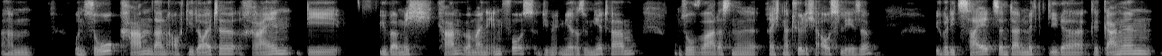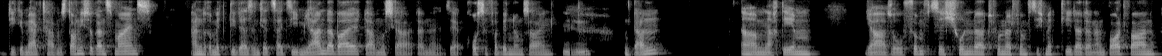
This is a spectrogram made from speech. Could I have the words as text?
Ähm, und so kamen dann auch die Leute rein, die über mich kam, über meine Infos und die mit mir resoniert haben. Und so war das eine recht natürliche Auslese. Über die Zeit sind dann Mitglieder gegangen, die gemerkt haben, ist doch nicht so ganz meins. Andere Mitglieder sind jetzt seit sieben Jahren dabei. Da muss ja dann eine sehr große Verbindung sein. Mhm. Und dann, ähm, nachdem ja so 50, 100, 150 Mitglieder dann an Bord waren,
